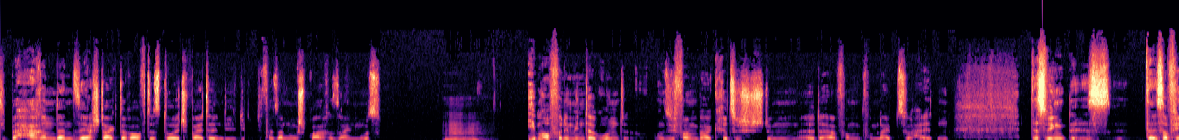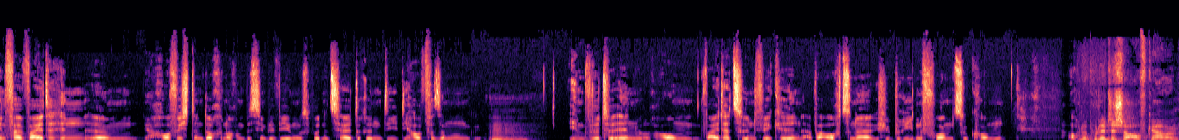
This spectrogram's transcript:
die beharren dann sehr stark darauf, dass Deutsch weiterhin die, die Versammlungssprache sein muss. Mhm Eben auch vor dem Hintergrund, um sich von ein paar kritischen Stimmen äh, da vom, vom Leib zu halten. Deswegen ist, da ist auf jeden Fall weiterhin, ähm, hoffe ich, dann doch noch ein bisschen Bewegungspotenzial drin, die, die Hauptversammlung mhm. im virtuellen Raum weiterzuentwickeln, aber auch zu einer hybriden Form zu kommen. Auch eine politische Aufgabe.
